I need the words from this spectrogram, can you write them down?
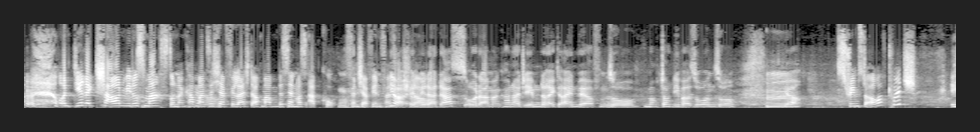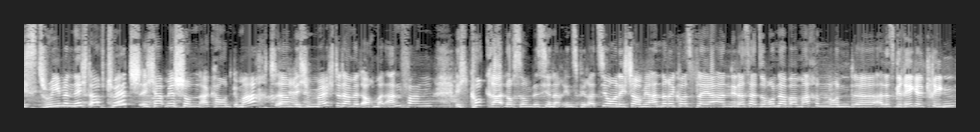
und direkt schauen, wie du es machst. Und dann kann man Genau. sich ja vielleicht auch mal ein bisschen was abgucken. Finde ich auf jeden Fall ja, sehr schlau. entweder das oder man kann halt eben direkt einwerfen, so, mach doch lieber so und so. Mhm. Ja. Streamst du auch auf Twitch? Ich streame nicht auf Twitch. Ich habe mir schon einen Account gemacht. Ähm, ich möchte damit auch mal anfangen. Ich guck gerade noch so ein bisschen nach Inspiration. Ich schaue mir andere Cosplayer an, die das halt so wunderbar machen und äh, alles geregelt kriegen.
